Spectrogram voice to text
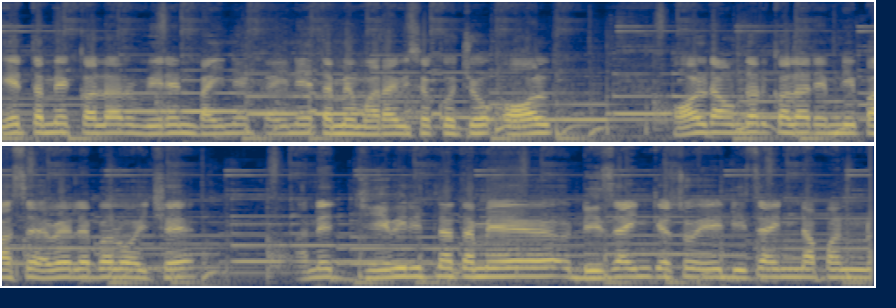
એ તમે કલર વિરેનભાઈને કહીને તમે મરાવી શકો છો. ઓલ ઓલરાઉન્ડર કલર એમની પાસે અવેલેબલ હોય છે. અને જેવી રીતના તમે ડિઝાઇન કહેશો, એ ડિઝાઇનના પણ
